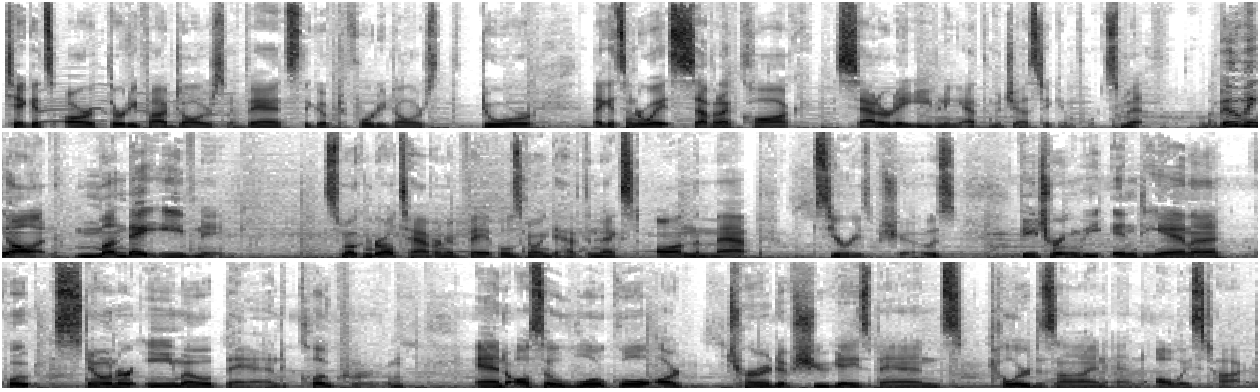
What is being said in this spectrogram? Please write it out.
Tickets are $35 in advance. They go up to $40 at the door. That gets underway at 7 o'clock Saturday evening at the Majestic in Fort Smith. Moving on, Monday evening, Smoke and Barrel Tavern in Fayetteville is going to have the next On the Map series of shows featuring the Indiana, quote, stoner emo band Cloakroom and also local alternative shoegaze bands Color Design and Always Tired.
